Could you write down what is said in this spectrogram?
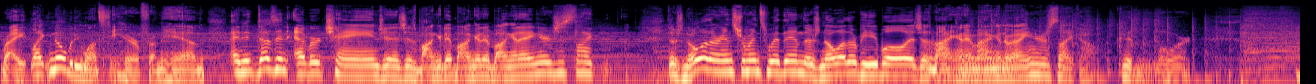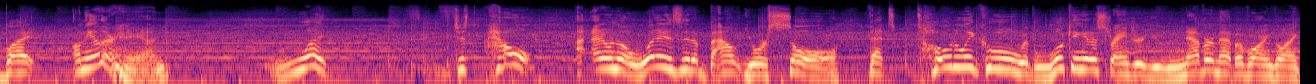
right? Like nobody wants to hear from him, and it doesn't ever change, and it's just bangada bangada bangada, and you're just like, there's no other instruments with him, there's no other people, it's just bangada bangada bangada, and you're just like, oh, good lord. But on the other hand, what? How? I, I don't know. What is it about your soul that's totally cool with looking at a stranger you've never met before and going,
